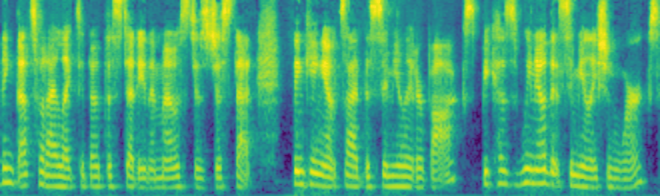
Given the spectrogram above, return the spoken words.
think that's what I liked about the study the most is just that thinking outside the simulator box because we know that simulation works,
